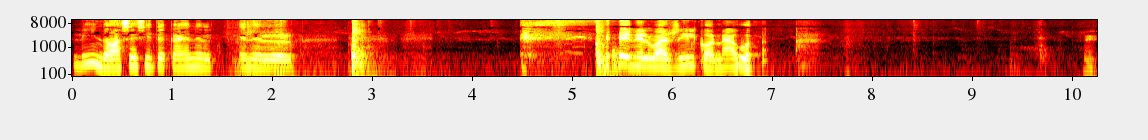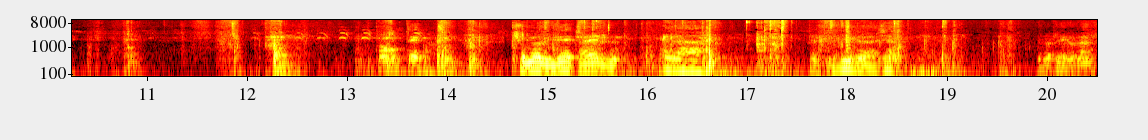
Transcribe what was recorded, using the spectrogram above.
Lindo, hace si te cae en el, en el en el barril con agua. Sí. Todo un tema. Yo me olvidé de traer el, el, el de allá. El otro hilo blanco.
